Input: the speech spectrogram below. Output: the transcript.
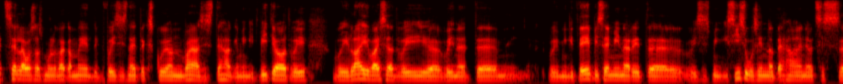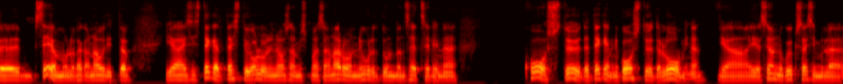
et selle osas mulle väga meeldib. Või siis näiteks, kui on vaja siis tehagi mingid videod või, või live asjad või, või need või mingid veebiseminarid või siis mingi sisu sinna teha, onju, et siis see on mulle väga nauditav. ja siis tegelikult hästi oluline osa, mis ma saan aru, on juurde tulnud, on see, et selline koostööde tegemine, koostööde loomine ja, ja see on nagu üks asi, mille,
